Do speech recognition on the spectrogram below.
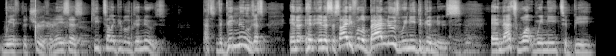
with the truth. And then he says, keep telling people the good news. That's the good news. That's in a, in, in a society full of bad news, we need the good news. And that's what we need to be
